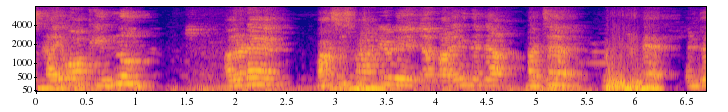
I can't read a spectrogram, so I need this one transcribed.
സ്കൈ വാക്ക് ഇന്നും അവരുടെ മാർക്സിസ്റ്റ് പാർട്ടിയുടെ ഞാൻ പറയുന്നില്ല. മറ്റ് എന്റെ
